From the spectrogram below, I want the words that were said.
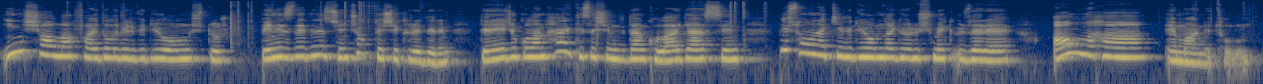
İnşallah faydalı bir video olmuştur. Beni izlediğiniz için çok teşekkür ederim. Deneyecek olan herkese şimdiden kolay gelsin. Bir sonraki videomda görüşmek üzere. Allah'a emanet olun.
